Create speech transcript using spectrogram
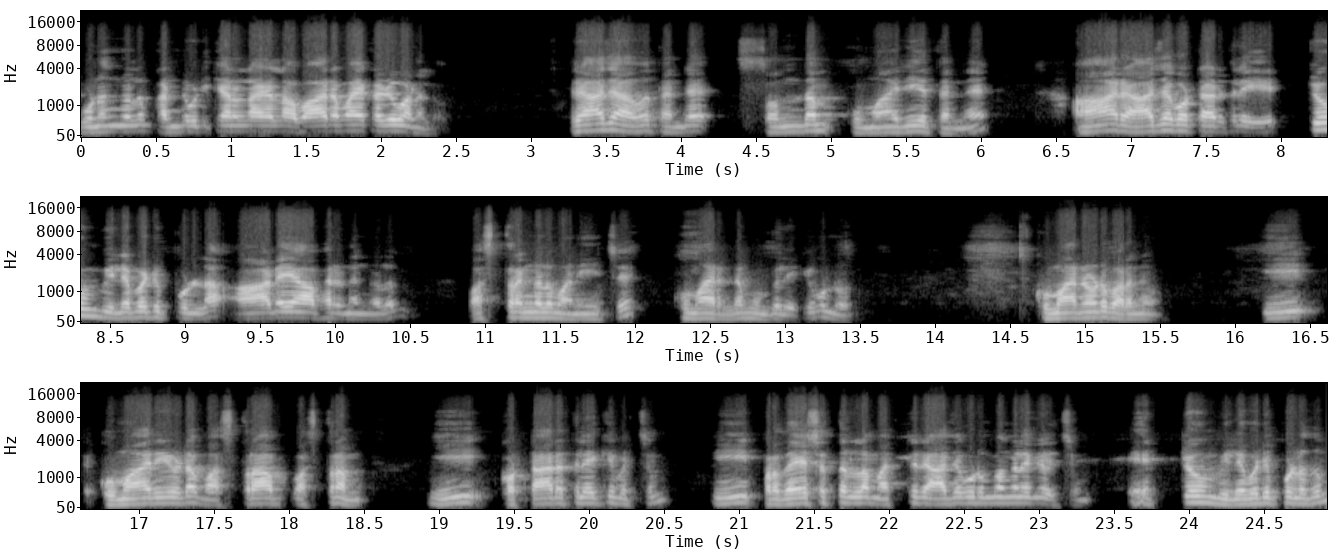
ഗുണങ്ങളും കണ്ടുപിടിക്കാനുള്ള അയാളുടെ അപാരമായ കഴിവാണല്ലോ. രാജാവ് തന്റെ സ്വന്തം കുമാരിയെ തന്നെ ആ രാജകൊട്ടാരത്തിലെ ഏറ്റവും വിലപിടിപ്പുള്ള ആടയാഭരണങ്ങളും വസ്ത്രങ്ങളും അണിയിച്ച് കുമാരന്റെ മുമ്പിലേക്ക് കൊണ്ടുവന്നു. കുമാരനോട് പറഞ്ഞു ഈ കുമാരിയുടെ വസ്ത്ര വസ്ത്രം ഈ കൊട്ടാരത്തിലേക്ക് വെച്ചും ഈ പ്രദേശത്തുള്ള മറ്റ് രാജകുടുംബങ്ങളിലേക്ക് വെച്ചും ഏറ്റവും വിലപിടിപ്പുള്ളതും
